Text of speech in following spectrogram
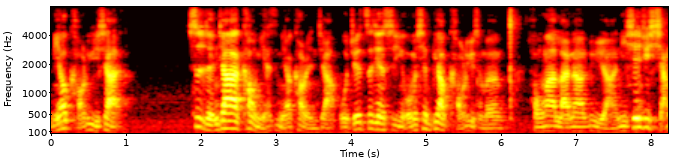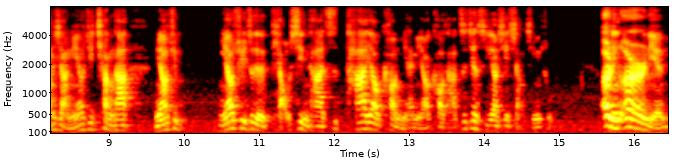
你要考虑一下，是人家靠你还是你要靠人家？我觉得这件事情，我们先不要考虑什么。红啊，蓝啊，绿啊，你先去想想，你要去呛他，你要去，你要去这个挑衅他，是他要靠你，还是你要靠他？这件事情要先想清楚。二零二二年，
